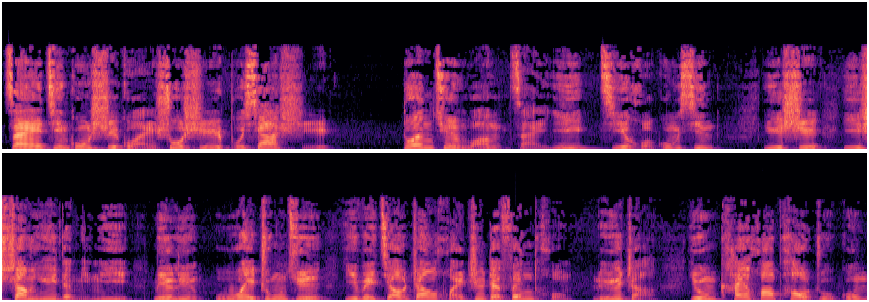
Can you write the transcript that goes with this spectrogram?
在进攻使馆数十日不下时，端郡王载一急火攻心，于是以上谕的名义命令五位中军一位叫张怀之的分统旅长用开花炮助攻。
